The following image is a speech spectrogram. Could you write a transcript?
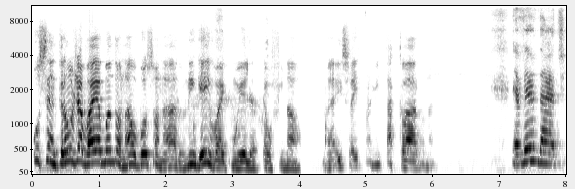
o Centrão já vai abandonar o Bolsonaro. Ninguém vai com ele até o final. Né? Isso aí, para mim, está claro. Né? É verdade.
